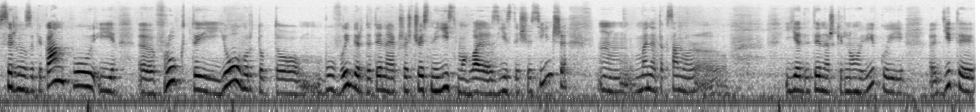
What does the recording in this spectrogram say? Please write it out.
сирну запіканку, і е, фрукти, і йогурт. Тобто був вибір. Дитина, якщо щось не їсть, могла з'їсти щось інше. У мене так само. Е, Є дитина шкільного віку, і е, діти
